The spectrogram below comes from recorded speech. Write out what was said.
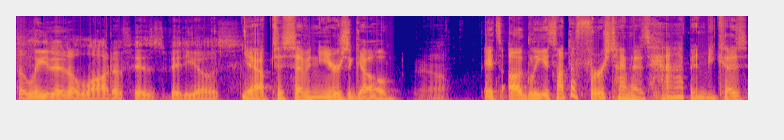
deleted a lot of his videos. yeah, up to seven years ago. Yeah. It's ugly. It's not the first time that it's happened because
